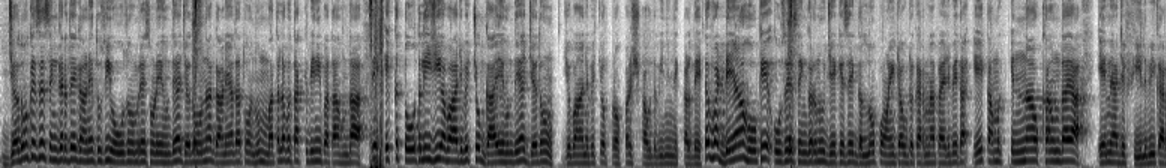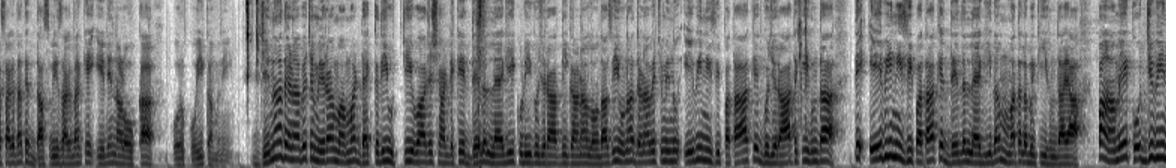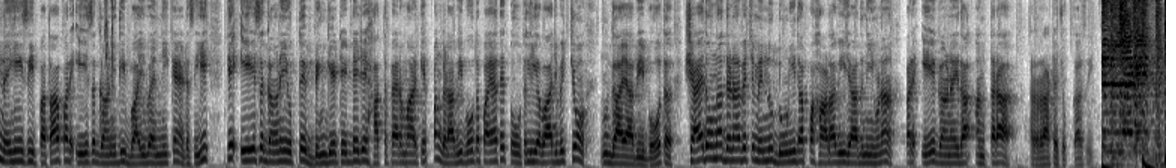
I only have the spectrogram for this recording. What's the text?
ਜਦੋਂ ਕਿਸੇ ਸਿੰਗਰ ਦੇ ਗਾਣੇ ਤੁਸੀਂ ਉਸ ਉਮਰੇ ਸੁਣੇ ਹੁੰਦੇ ਆ, ਜਦੋਂ ਉਹਨਾਂ ਗਾਣਿਆਂ ਦਾ ਤੁਹਾਨੂੰ ਮਤਲਬ ਤੱਕ ਵੀ ਨਹੀਂ ਪਤਾ ਹੁੰਦਾ ਤੇ ਇੱਕ ਤੋਤਲੀ ਜੀ ਆਵਾਜ਼ ਵਿੱਚੋਂ ਗਾਏ ਹੁੰਦੇ ਆ, ਜਦੋਂ ਜ਼ੁਬਾਨ ਵਿੱਚੋਂ ਪ੍ਰੋਪਰ ਸ਼ਬਦ ਵੀ ਨਹੀਂ ਨਿਕਲਦੇ। ਤੇ ਵੱਡਿਆਂ ਹੋ ਕੇ ਉਸੇ ਸਿੰਗਰ ਨੂੰ ਜੇ ਕਿਸੇ ਗੱਲੋਂ ਪੁਆਇੰਟ ਆਊਟ ਕਰਨਾ ਪੈ ਜਾਵੇ ਤਾਂ ਇਹ ਕੰਮ ਕਿੰਨਾ ਔਖਾ ਹੁੰਦਾ ਆ। ਇਹ ਮੈਂ ਅੱਜ ਫੀਲ ਵੀ ਕਰ ਸਕਦਾ ਤੇ ਦੱਸ ਵੀ ਸਕਦਾ ਕਿ ਇਹਦੇ ਨਾਲ ਔਖਾ ਹੋਰ ਕੋਈ ਕੰਮ ਨਹੀਂ। ਜਿਨ੍ਹਾਂ ਦਿਨਾਂ ਵਿੱਚ ਮੇਰਾ ਮਾਮਾ ਡੈਕ ਦੀ ਉੱਚੀ ਆਵਾਜ਼ ਛੱਡ ਕੇ ਦਿਲ ਲੈ ਗਈ ਕੁੜੀ ਗੁਜਰਾਤ ਦੀ ਗਾਣਾ ਲਾਉਂਦਾ ਸੀ, ਉਹਨਾਂ ਦਿਨਾਂ ਵਿੱਚ ਮੈਨੂੰ ਇਹ ਵੀ ਨਹੀਂ ਸੀ ਪਤਾ ਕਿ ਗੁਜਰਾਤ ਕੀ ਹੁੰਦਾ ਤੇ ਇਹ ਵੀ ਨਹੀਂ ਸੀ ਪਤਾ ਕਿ ਦਿਲ ਲੈ ਗਈ ਦਾ ਮਤਲਬ ਕੀ ਹੁੰਦਾ ਆ। ਭਾਵੇਂ ਕੁਝ ਵੀ ਨਹੀਂ ਸੀ ਪਤਾ, ਪਰ ਇਸ ਗਾਣੇ ਦੀ ਵਾਈਬ ਇੰਨੀ ਘੈਂਟ ਸੀ ਕਿ ਇਸ ਗਾਣੇ ਉੱਤੇ ਬਿੰਗੇ ਟੇਡੇ ਜੇ ਹੱਥ ਪੈਰ ਮਾਰ ਕੇ ਭੰਗੜਾ ਵੀ ਬਹੁਤ ਪਾਇਆ ਤੇ ਤੋਤਲੀ ਆਵਾਜ਼ ਵਿੱਚੋਂ ਗਾਇਆ ਵੀ ਬਹੁਤ। ਸ਼ਾਇਦ ਉਹਨਾਂ ਦਿਨਾਂ ਵਿੱਚ ਮੈਨੂੰ ਦੂਣੀ ਦਾ ਪਹਾੜਾ ਵੀ ਯਾਦ ਨਹੀਂ ਹੋਣਾ, ਪਰ ਇਹ ਗਾਣੇ ਦਾ ਅੰਤਰਾ ਰਟ ਚੁੱਕਾ ਸੀ।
